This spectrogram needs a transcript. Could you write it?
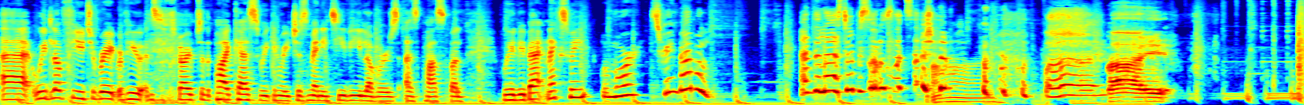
Uh, we'd love for you to rate, review, and subscribe to the podcast so we can reach as many TV lovers as possible. We'll be back next week with more Screen Babble. And the last episode is Succession. Bye. Bye.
